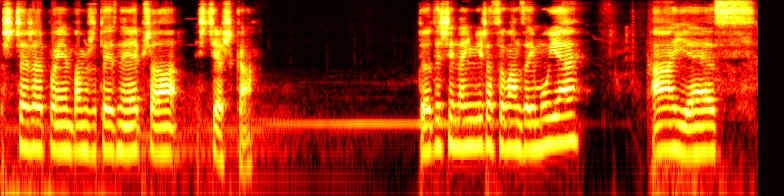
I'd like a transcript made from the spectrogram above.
szczerze powiem wam, że to jest najlepsza ścieżka. Teoretycznie najmniej czasu wam zajmuje, a jest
